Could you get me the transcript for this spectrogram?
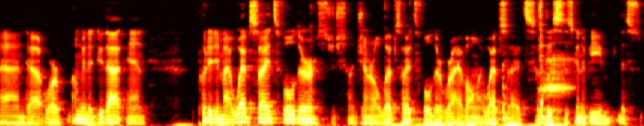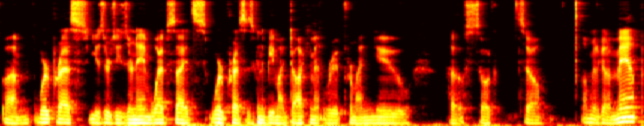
and, uh, or I'm going to do that and put it in my websites folder, just a general websites folder where I have all my websites. So this is going to be this um, WordPress users username websites. WordPress is going to be my document root for my new host. So, so I'm going to go to MAMP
